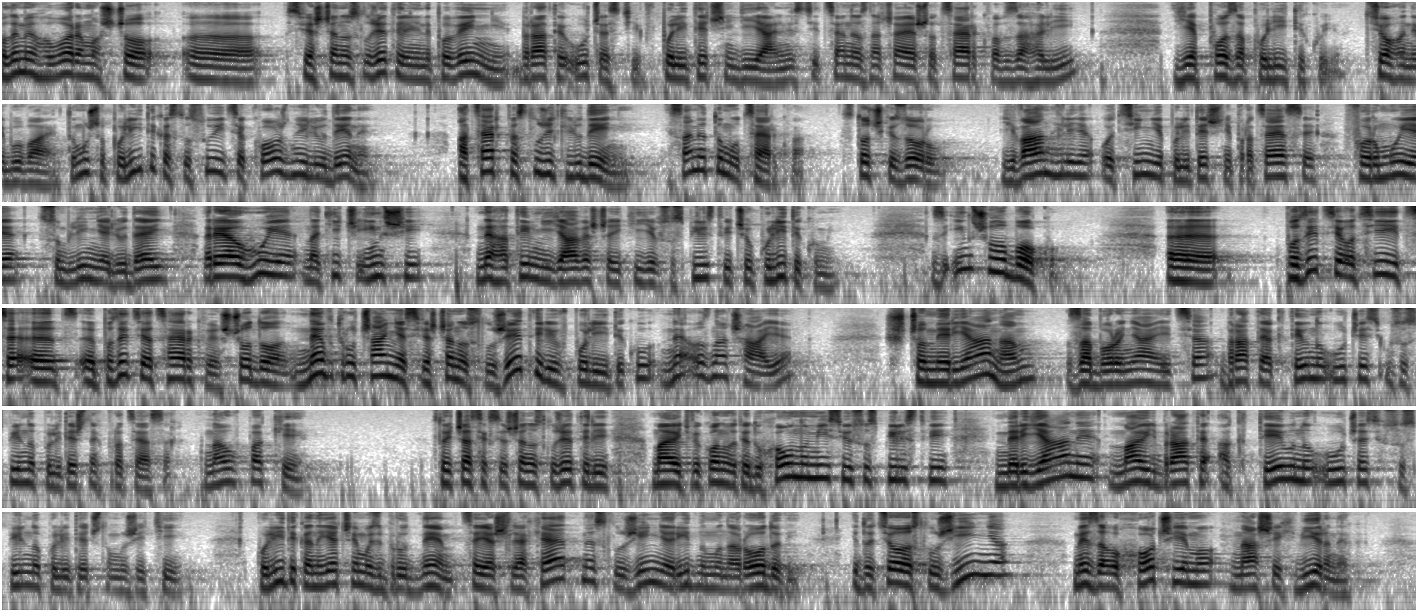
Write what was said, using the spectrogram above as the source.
Коли ми говоримо, що е, священнослужителі не повинні брати участі в політичній діяльності, це не означає, що церква взагалі є поза політикою. Цього не буває. Тому що політика стосується кожної людини, а церква служить людині. І саме тому церква з точки зору Євангелія оцінює політичні процеси, формує сумління людей, реагує на ті чи інші негативні явища, які є в суспільстві чи в політикумі. З іншого боку, позиція, оцієї, е, е, позиція церкви щодо невтручання священнослужителів в політику не означає, що мирянам забороняється брати активну участь у суспільно-політичних процесах. Навпаки, в той час, як священнослужителі мають виконувати духовну місію в суспільстві, миряни мають брати активну участь в суспільно-політичному житті. Політика не є чимось брудним, це є шляхетне служіння рідному народові. І до цього служіння ми заохочуємо наших вірних.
